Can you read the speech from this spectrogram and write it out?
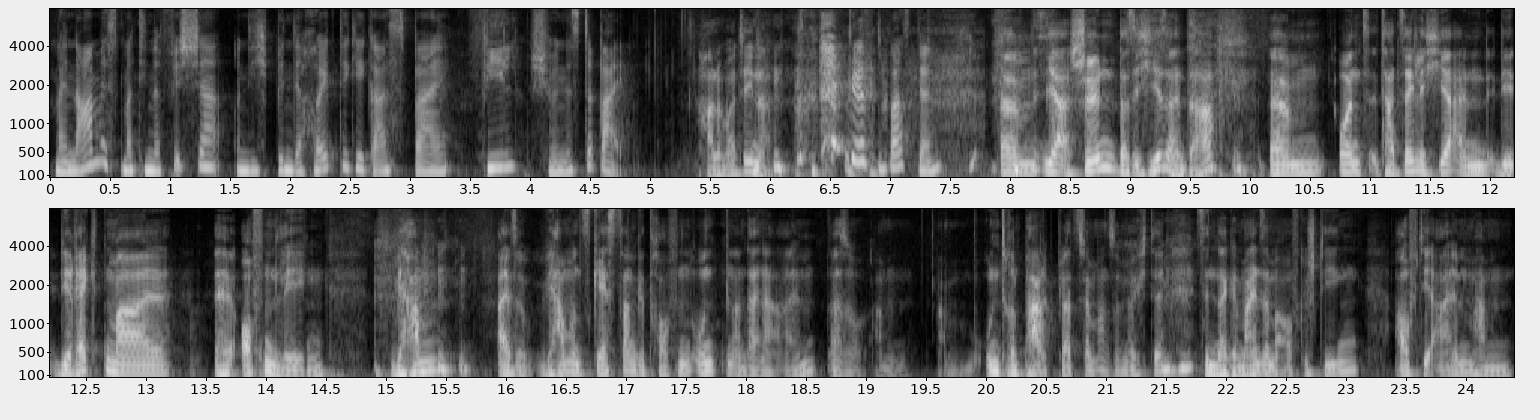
Mein Name ist Martina Fischer und ich bin der heutige Gast bei Viel Schönes dabei. Hallo Martina. Grüß Bastian. ähm, ja, schön, dass ich hier sein darf ähm, und tatsächlich hier einen direkt mal äh, offenlegen. Wir haben also, wir haben uns gestern getroffen, unten an deiner Alm, also am, am unteren Parkplatz, wenn man so möchte, mhm. sind da gemeinsam aufgestiegen auf die Alm, haben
